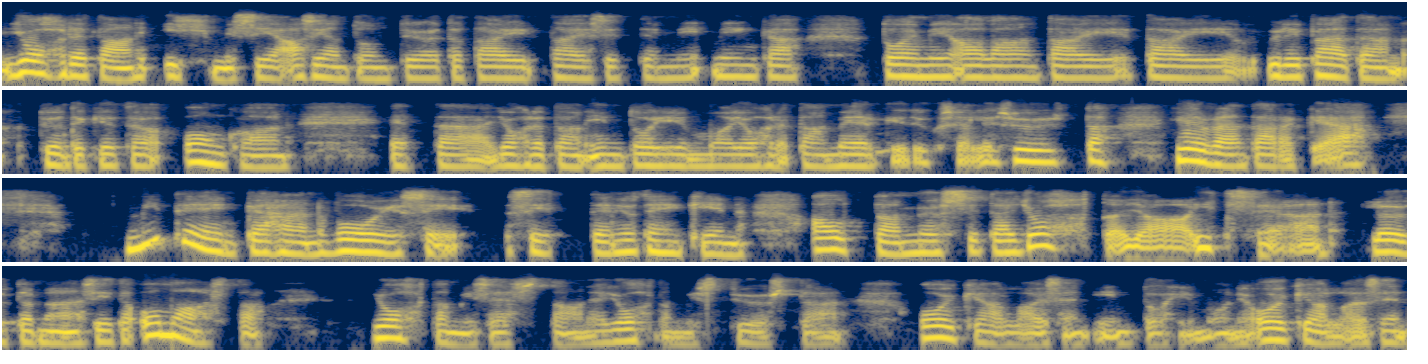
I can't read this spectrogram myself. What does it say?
johdetaan ihmisiä, asiantuntijoita tai, tai sitten minkä toimialaan tai, tai ylipäätään työntekijöitä onkaan, että johdetaan intohimoa, johdetaan merkityksellisyyttä, hirveän tärkeää. Mitenkähän voisi sitten jotenkin auttaa myös sitä johtajaa itseään löytämään siitä omasta johtamisestaan ja johtamistyöstään oikeanlaisen intohimon ja oikeanlaisen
